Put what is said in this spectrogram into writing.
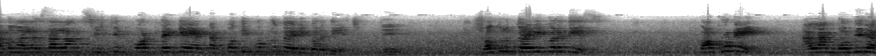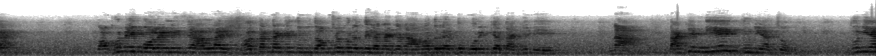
আদম আল্লাহ সৃষ্টির পর থেকে একটা প্রতিপক্ষ তৈরি করে দিয়েছে। শত্রু তৈরি করে দিয়েছে। কখনই আল্লাহ নবীরা কখনোই বলেনি যে আল্লাহ শয়তানটাকে তুমি ধ্বংস করে দিলে না কেন? আমাদের এত পরীক্ষা তাকে নিয়ে। না তাকে নিয়েই দুনিয়া চলবে দুনিয়া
